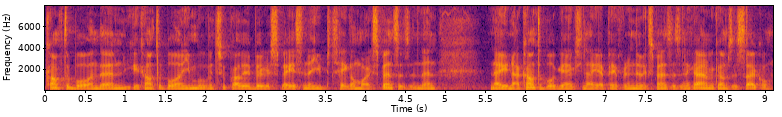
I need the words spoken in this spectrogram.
comfortable and then you get comfortable and you move into probably a bigger space and then you take on more expenses and then now you're not comfortable again because now you got to pay for the new expenses and it kind of becomes a cycle.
